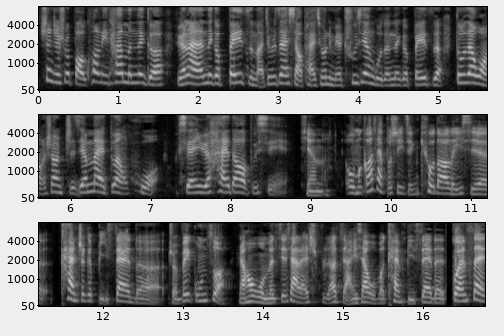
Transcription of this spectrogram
甚至说宝矿力他们那个原来那个杯子嘛，就是在小排球里面出现过的那个杯子，都在网上直接卖断货，火咸鱼嗨到不行。天呐，我们刚才不是已经 Q 到了一些看这个比赛的准备工作，然后我们接下来是不是要讲一下我们看比赛的观赛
